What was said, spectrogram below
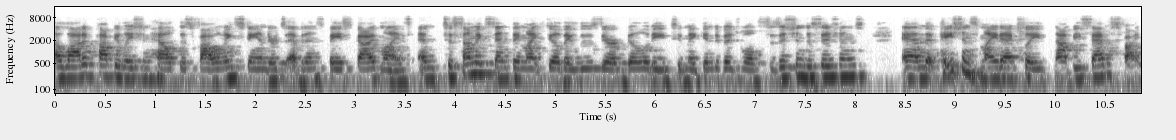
A lot of population health is following standards, evidence based guidelines, and to some extent, they might feel they lose their ability to make individual physician decisions, and that patients might actually not be satisfied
